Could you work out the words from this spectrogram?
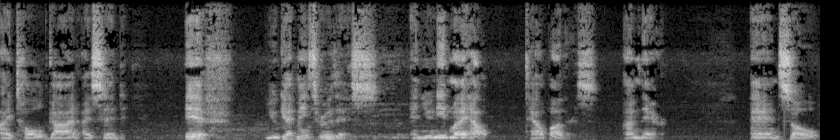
I told God, I said, if you get me through this and you need my help to help others, I'm there. And so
